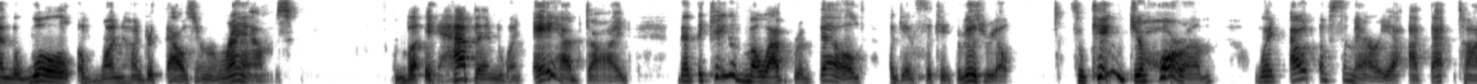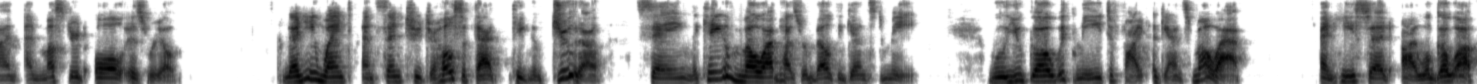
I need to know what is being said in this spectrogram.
and the wool of 100,000 rams. But it happened when Ahab died that the king of Moab rebelled against the king of Israel. So King Jehoram went out of Samaria at that time and mustered all Israel. Then he went and sent to Jehoshaphat, king of Judah, saying, The king of Moab has rebelled against me. Will you go with me to fight against Moab? And he said, I will go up.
